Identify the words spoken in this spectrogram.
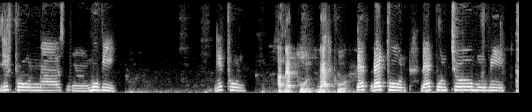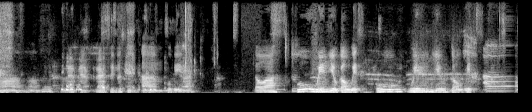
Deadpool uh, mm, movie. Deadpool, À, Deadpool. Deadpool. Dead Deadpool, Deadpool two movie. Oh, oh. Very, very, very famous um, movie, right? So, uh, who will you go with? Who will you go with? Uh,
